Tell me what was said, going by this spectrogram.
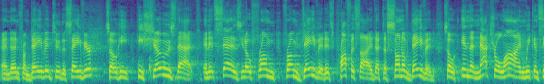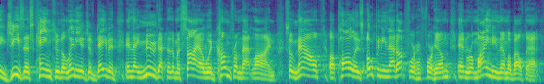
and then from David to the Savior. So he, he shows that. And it says, you know, from, from David, it's prophesied that the son of David. So in the natural line, we can see Jesus came through the lineage of David, and they knew that the Messiah would come from that line. So now uh, Paul is opening that up for, for him and reminding them about that.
